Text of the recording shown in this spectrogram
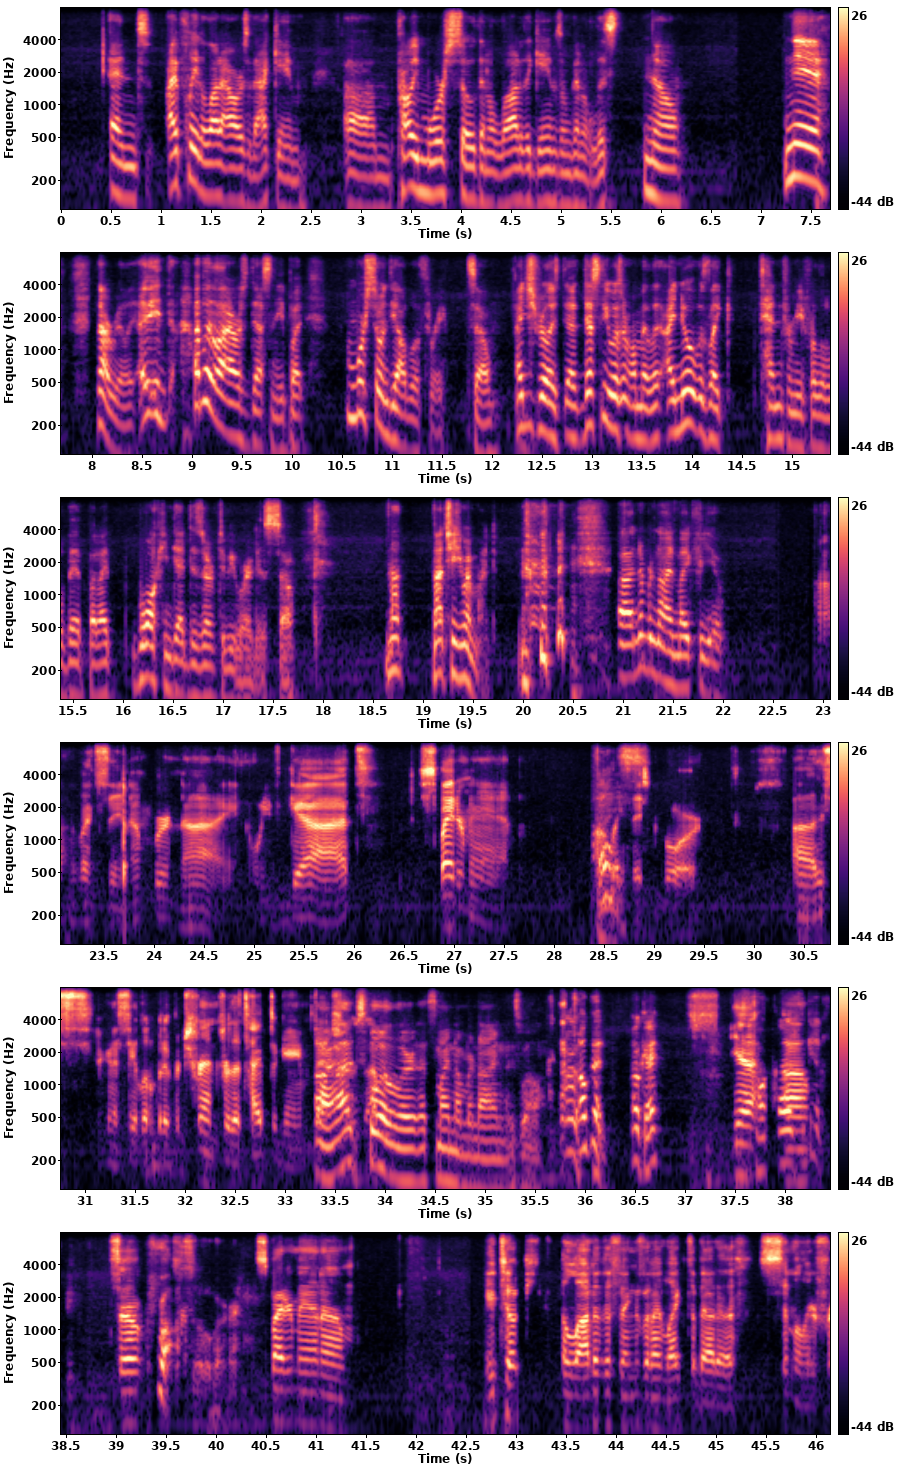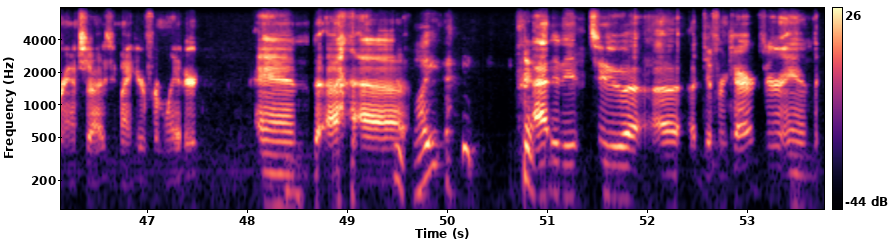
and I played a lot of hours of that game. Um, probably more so than a lot of the games I'm going to list. No, Nah, not really. I mean, I played a lot of hours of Destiny, but more so in Diablo 3. So I just realized that Destiny wasn't on my list. I knew it was like 10 for me for a little bit, but I Walking Dead deserved to be where it is. So not not changing my mind. uh, number nine, Mike, for you. Uh, let's see, number nine. We've got Spider-Man on Oh. PlayStation 4. Uh, this you're going to see a little bit of a trend for the type of game. All that right, I- shows up. spoiler alert. That's my number nine as well. Oh, good. Okay. Yeah. Um, so Crossover. Spider-Man, um, it took a lot of the things that I liked about a similar franchise you might hear from later, and uh, added it to a, a different character and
